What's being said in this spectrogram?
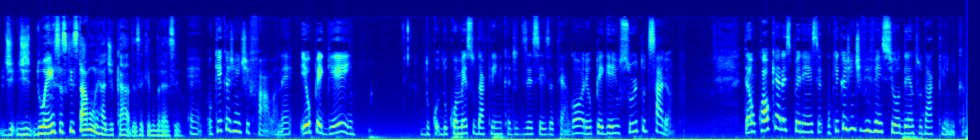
de, de, doenças que estavam erradicadas aqui no Brasil? É, o que, que a gente fala, né? Eu peguei, do, do começo da clínica de 16 até agora, eu peguei o surto de sarampo. Então, qual que era a experiência? O que, que a gente vivenciou dentro da clínica?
